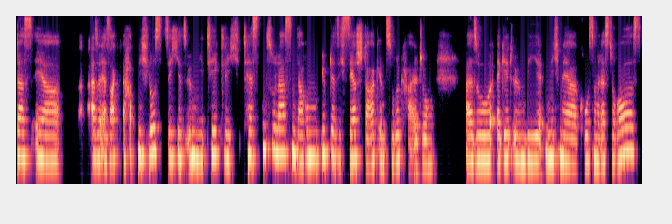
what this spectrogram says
dass er, also er sagt, er hat nicht Lust, sich jetzt irgendwie täglich testen zu lassen. Darum übt er sich sehr stark in Zurückhaltung. Also er geht irgendwie nicht mehr groß in Restaurants.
